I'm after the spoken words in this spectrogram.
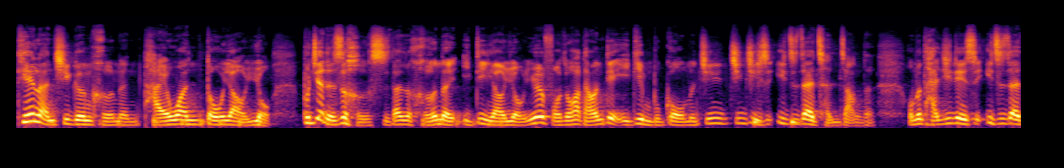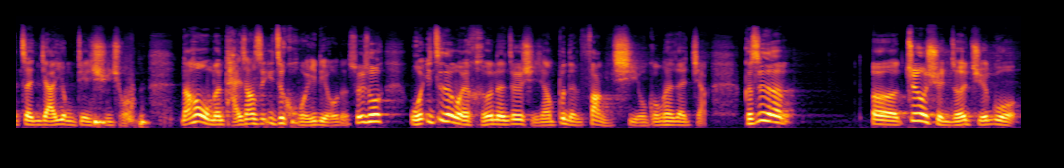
天然气跟核能台湾都要用，不见得是合适，但是核能一定要用，因为否则的话，台湾电一定不够。我们经经济是一直在成长的，我们台积电是一直在增加用电需求的，然后我们台商是一直回流的，所以说我一直认为核能这个选项不能放弃。我公开在讲，可是呢，呃，最后选择结果。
